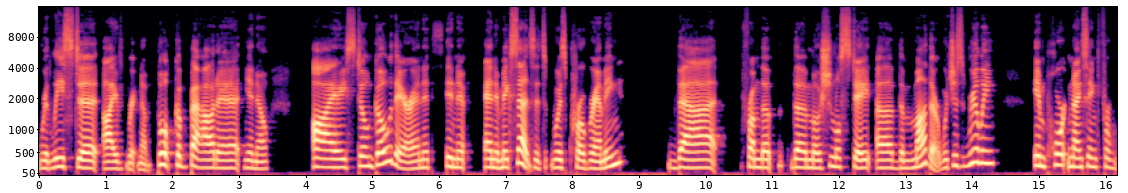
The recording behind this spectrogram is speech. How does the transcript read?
released it, I've written a book about it, you know, I still go there and it's in it and it makes sense. It was programming that from the the emotional state of the mother, which is really important, I think, for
